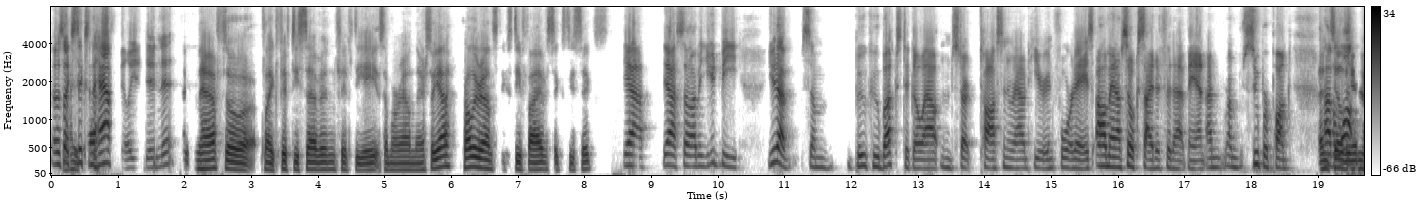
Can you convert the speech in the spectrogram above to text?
It was like Right. six and a half million, didn't it? six and a half? So uh, like 57, 58, somewhere around there. So yeah, probably around 65, 66. Yeah, yeah. So I mean, you'd be, you'd have some buku bucks to go out and start tossing around here in four days. Oh man, I'm so excited for that, man. I'm I'm super pumped. A Until the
